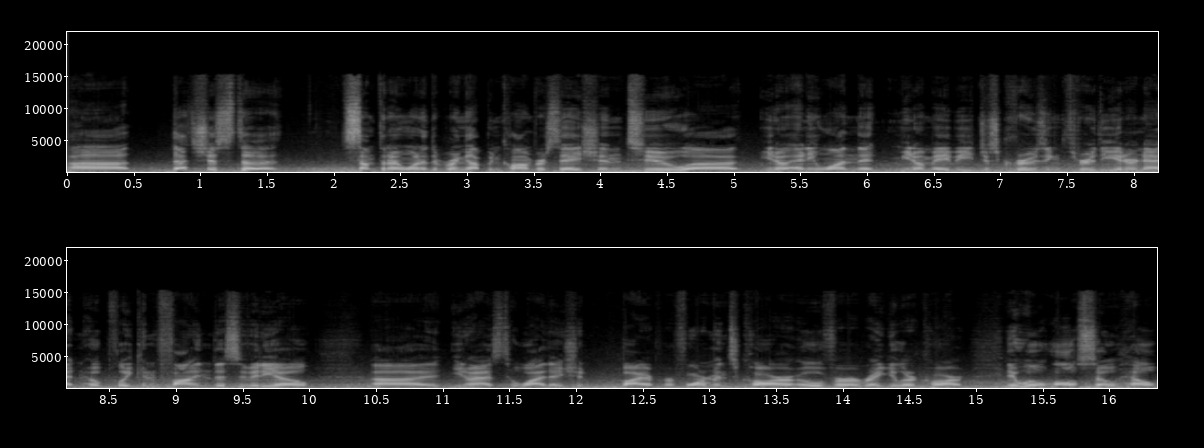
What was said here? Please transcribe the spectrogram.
uh, that's just uh, something I wanted to bring up in conversation to uh, you know anyone that you know maybe just cruising through the internet and hopefully can find this video. Uh, you know, as to why they should buy a performance car over a regular car. It will also help,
